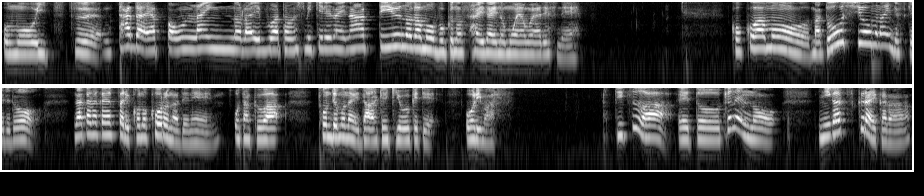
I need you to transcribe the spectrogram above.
思いつつ、ただやっぱオンラインのライブは楽しみきれないなっていうのがもう僕の最大のモヤモヤですね。ここはもう、まあどうしようもないんですけれど、なかなかやっぱりこのコロナでね、オタクはとんでもない打撃を受けております。実は、えっ、と、去年の2月くらいかな、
